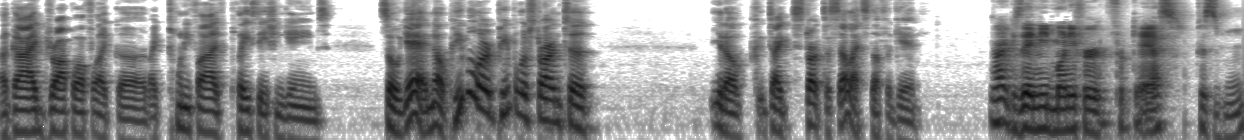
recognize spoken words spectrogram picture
a guy drop off like uh like 25 playstation games. So yeah no people are people are starting to you know like start to sell that stuff again. Right, because they need money for for gas because hmm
